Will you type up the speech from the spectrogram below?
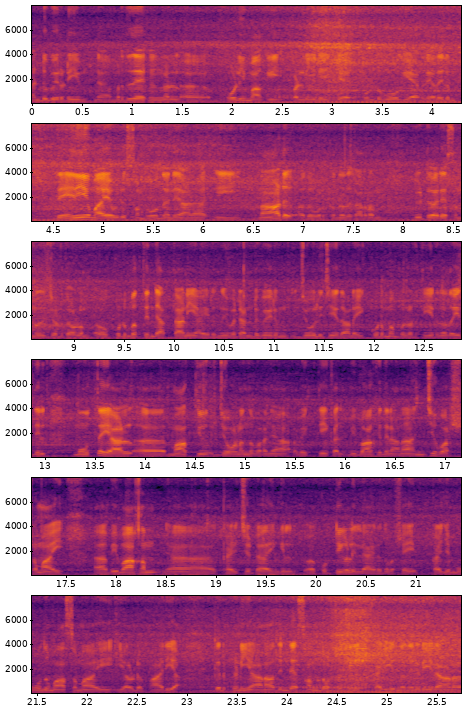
രണ്ടുപേരുടെയും മൃതദേഹങ്ങൾ ഹോളിമാക്കി പള്ളിയിലേക്ക് കൊണ്ടുപോവുകയായിരുന്നു. ഏതായാലും ദയനീയമായ ഒരു സംഭവം തന്നെയാണ് ഈ നാട് അത് ഓർക്കുന്നത്. കാരണം വീട്ടുകാരെ സംബന്ധിച്ചിടത്തോളം കുടുംബത്തിന്റെ അത്താണിയായിരുന്നു ഇവർ രണ്ടുപേരും ജോലി ചെയ്താണ് ഈ കുടുംബം പുലർത്തിയിരുന്നത്. ഇതിൽ മൂത്തയാൾ മാത്യു ജോൺ എന്ന് പറഞ്ഞ വ്യക്തി വിവാഹിതനാണ്. അഞ്ച് വർഷമായി വിവാഹം കഴിച്ചിട്ട് എങ്കിൽ കുട്ടികളില്ലായിരുന്നു. പക്ഷേ കഴിഞ്ഞ മൂന്ന് മാസമായി ഇയാളുടെ ഭാര്യ ഗർഭിണിയാണ്. അതിന്റെ സന്തോഷത്തിൽ കഴിയുന്നതിനിടയിലാണ്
